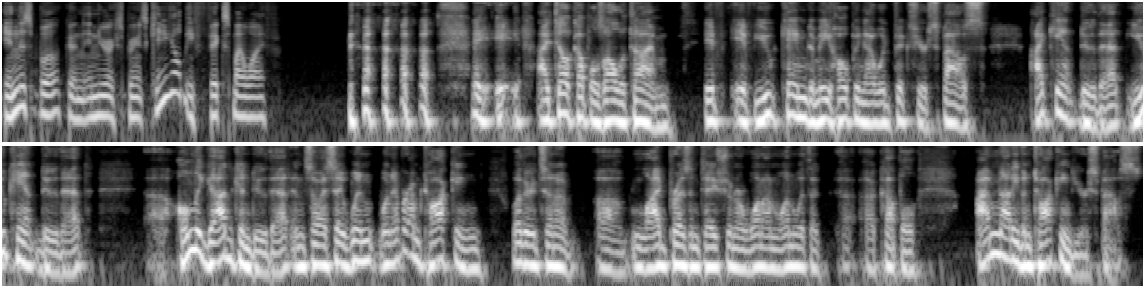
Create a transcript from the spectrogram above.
in this book and in your experience, can you help me fix my wife? hey, I tell couples all the time if if you came to me hoping I would fix your spouse, I can't do that. You can't do that. Uh, only God can do that. And so I say when whenever I'm talking, whether it's in a, live presentation or one on one with a, a couple, I'm not even talking to your spouse.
